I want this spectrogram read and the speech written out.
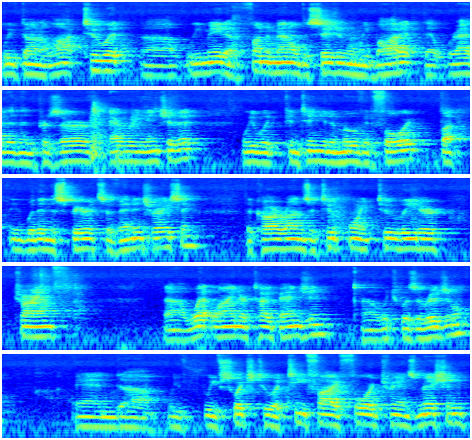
We've done a lot to it. Uh, we made a fundamental decision when we bought it that rather than preserve every inch of it, we would continue to move it forward, but within the spirits of vintage racing. The car runs a 2.2 liter Triumph uh, wet liner type engine, uh, which was original. And uh, we've, we've switched to a T5 Ford transmission,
